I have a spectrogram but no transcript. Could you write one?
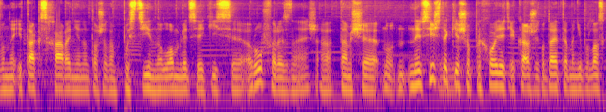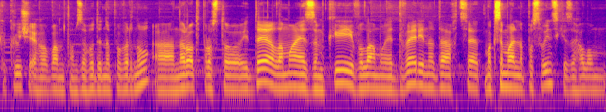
вони і так схарані на те, що там постійно ломляться якісь е, руфери. Знаєш, а там ще ну не всі ж такі, що приходять і кажуть, подайте мені, будь ласка, ключ, я його вам там за годину поверну. А народ просто йде, ламає замки, виламує двері на дах. Це максимально по-свинськи загалом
